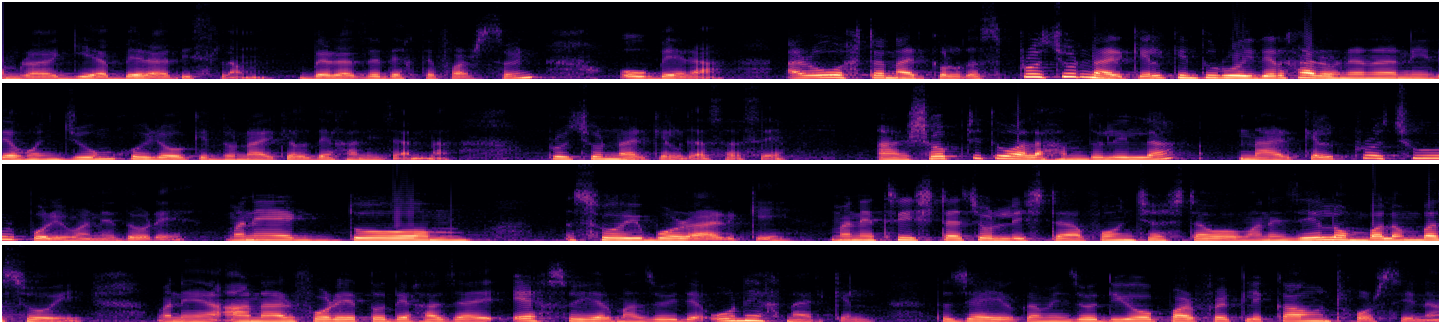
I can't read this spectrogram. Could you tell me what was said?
আমরা গিয়া বেড়া দিছিলাম বেড়া যে দেখতে পারছুন ও বেড়া। আর ও একটা নারকেল গাছ। প্রচুর নারকেল কিন্তু রোদের কারণে না নি দেখুন জুম হইলেও কিন্তু নারকেল দেখানি যান না। প্রচুর নারকেল গাছ আছে। আর সবটি তো আলহামদুলিল্লাহ নারকেল প্রচুর পরিমাণে ধরে মানে একদম সই বড় আর কি। মানে ত্রিশটা চল্লিশটা, পঞ্চাশটাও মানে যে লম্বা লম্বা সই মানে আনার পরে তো দেখা যায় এক সইয়ের মাঝে অনেক নারকেল তো যাই হোক, আমি যদিও পারফেক্টলি কাউন্ট করছি না।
